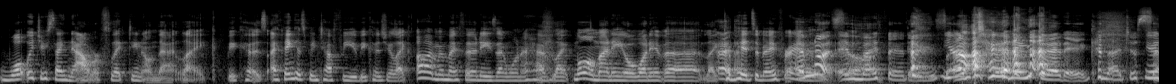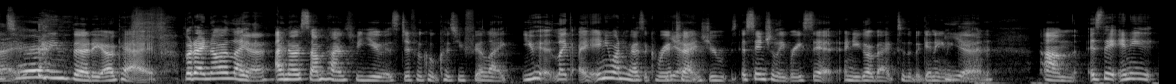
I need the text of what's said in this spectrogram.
what would you say now reflecting on that like because i think it's been tough for you because you're like oh i'm in my 30s i want to have like more money or whatever like compared to my friends I'm not in my 30s. You're I'm turning 30. Can I just You're say? turning 30, okay. But I know, like, Yeah. I know sometimes for you it's difficult because you feel like you, like, anyone who has a career Yeah. change, you essentially reset and you go back to the beginning Yeah. again. Um, is there any,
